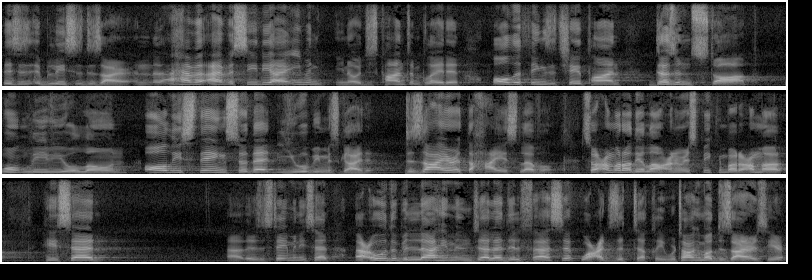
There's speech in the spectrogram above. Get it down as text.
This is Iblis's desire. And I have a, I have a CD, I even, you know, just contemplated all the things that shaitan doesn't stop, won't leave you alone. All these things so that you will be misguided. Desire at the highest level. So Umar radiallahu anhu, we're speaking about Umar, he said, uh, there's a statement he said, "A'udhu billahi min jalad al-fasiq wa ajz taqi We're talking about desires here.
